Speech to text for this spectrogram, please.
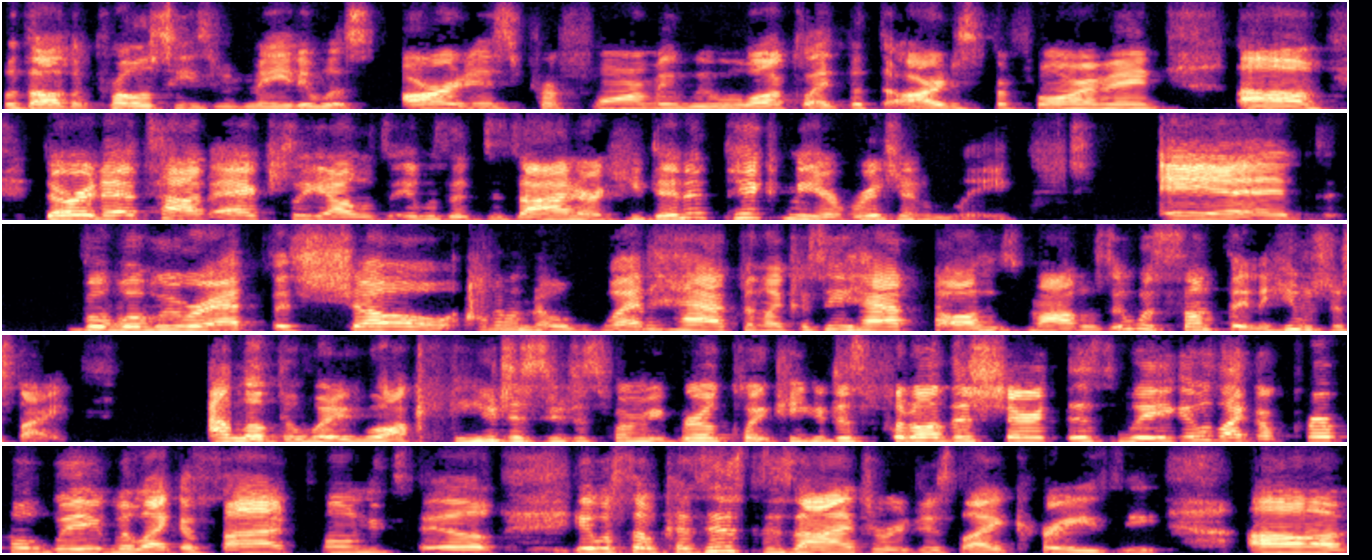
With all the proceeds we made, it was artists performing. We would walk like with the artists performing. Um, during that time, actually, I was it was a designer. He didn't pick me originally, and but when we were at the show, I don't know what happened. Like, cause he had all his models. It was something. he was just like, I love the way you walk. Can you just do this for me real quick? Can you just put on this shirt, this wig? It was like a purple wig with like a side ponytail. It was so because his designs were just like crazy. Um,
